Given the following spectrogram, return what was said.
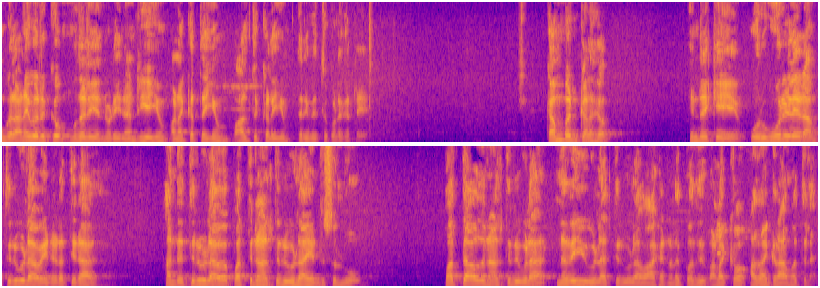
உங்கள் அனைவருக்கும் முதலில் என்னுடைய நன்றியையும் வணக்கத்தையும் வாழ்த்துக்களையும் தெரிவித்துக் கொள்கிறேன். கம்பன் கழகம் இன்றைக்கு ஒரு ஊரிலே நாம் திருவிழாவை நடத்தினால் அந்த திருவிழாவை பத்து நாள் திருவிழா என்று சொல்வோம். பத்தாவது நாள் திருவிழா நிறைவு விழா திருவிழாவாக நடப்பது வழக்கம். அதான் கிராமத்தில்.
